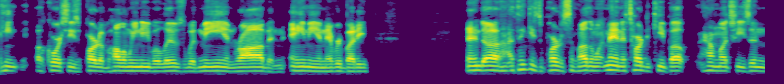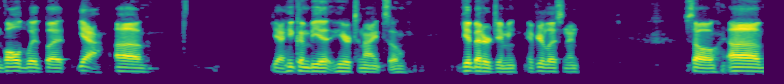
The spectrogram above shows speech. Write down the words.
he, of course, he's part of Halloween Evil Lives with me and Rob and Amy and everybody. And uh, I think he's a part of some other one. Man, it's hard to keep up how much he's involved with, but yeah, uh, yeah, he couldn't be here tonight. So get better, Jimmy, if you're listening. So, uh,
